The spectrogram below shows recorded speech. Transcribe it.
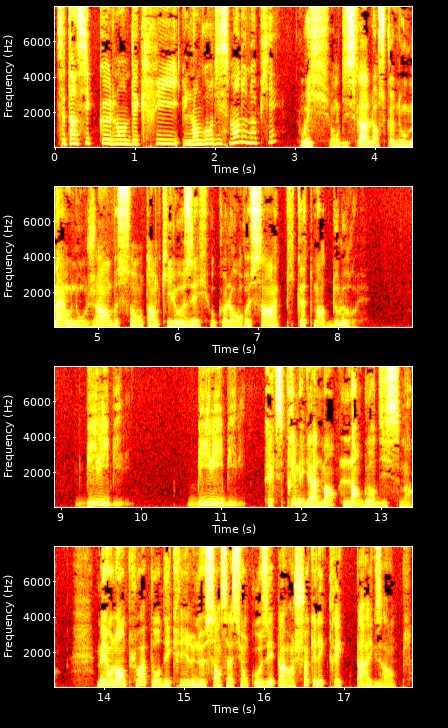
C'est ainsi que l'on décrit l'engourdissement de nos pieds? Oui, on dit cela lorsque nos mains ou nos jambes sont ankylosées ou que l'on ressent un picotement douloureux. Bili Bili. Bili Bili. Exprime également l'engourdissement mais on l'emploie pour décrire une sensation causée par un choc électrique, par exemple.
